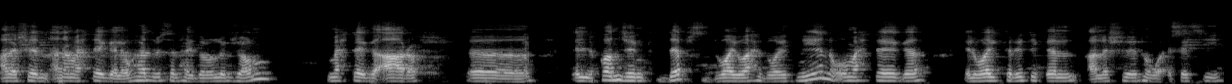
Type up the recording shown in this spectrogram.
علشان أنا محتاجة لو هدرس ال hydraulic jump محتاجة أعرف ال conjugate depths Y واحد Y اتنين ومحتاجة ال Y critical علشان هو أساسي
